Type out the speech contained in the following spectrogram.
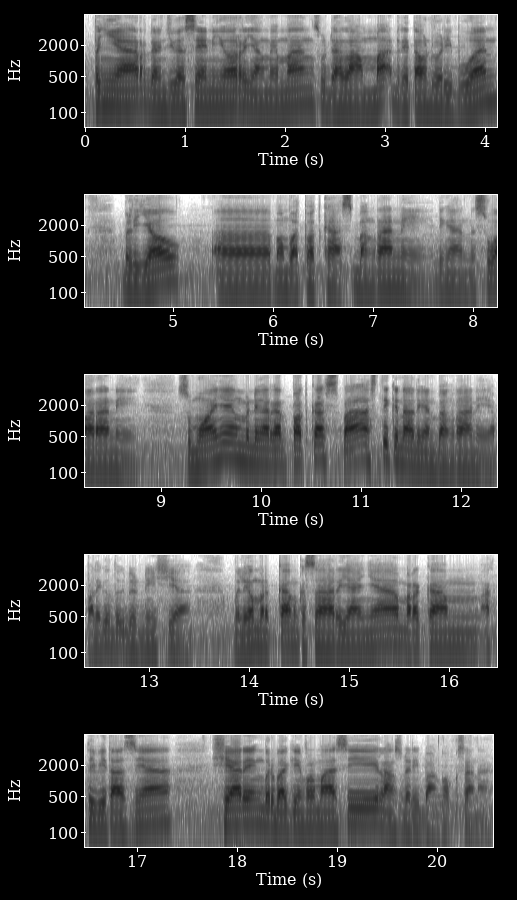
penyiar dan juga senior yang memang sudah lama dari tahun 2000-an beliau uh, membuat podcast Bang Rane dengan suara nih. Semuanya yang mendengarkan podcast pasti kenal dengan Bang Rane, apalagi untuk Indonesia. Beliau merekam kesehariannya, merekam aktivitasnya, sharing berbagi informasi langsung dari Bangkok sana.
